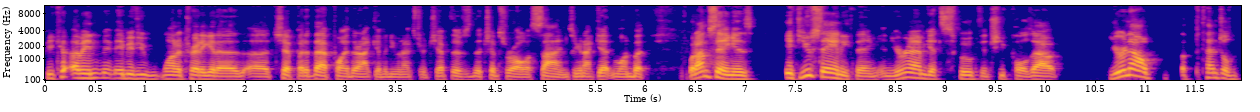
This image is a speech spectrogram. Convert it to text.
because I mean maybe if you want to try to get a, a chip, but at that point they're not giving you an extra chip. There's the chips are all assigned, so you're not getting one. But what I'm saying is, if you say anything and Uram gets spooked and she pulls out, you're now a potential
